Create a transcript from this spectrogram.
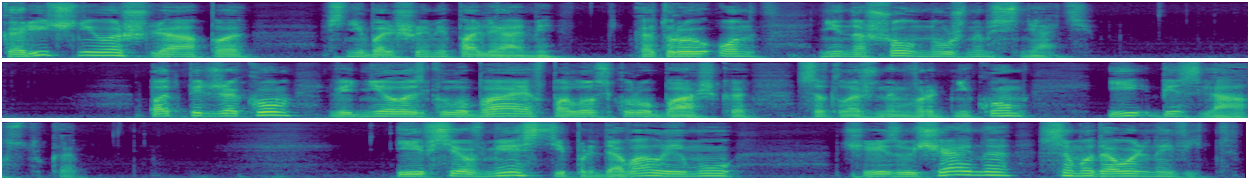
коричневая шляпа с небольшими полями, которую он не нашел нужным снять. Под пиджаком виднелась голубая в полоску рубашка с отложным воротником и без галстука и все вместе придавало ему чрезвычайно самодовольный вид.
